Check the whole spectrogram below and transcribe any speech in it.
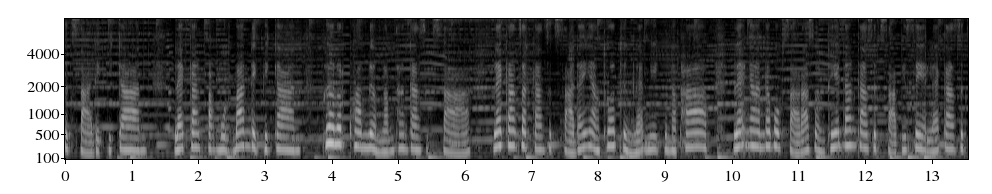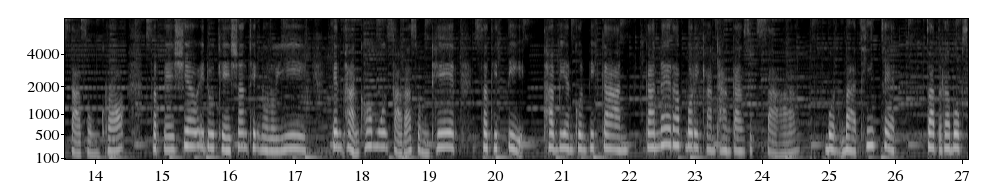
ศึกษาเด็กพิการ และการปักหมุดบ้านเด็กพิการ เพื่อลดความเหลื่อมล้ำทางการศึกษา และการจัดการศึกษาได้อย่างทั่วถึงและมีคุณภาพ และงานระบบสารสนเทศด้านการศึกษาพิเศษ และการศึกษาสงเคราะห์ Special Education Technology เป็นฐานข้อมูลสารสนเทศ สถิติ ทะเบียนคนพิการ การได้รับบริการทางการศึกษา บทบาทที่ 7 จัดระบบส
